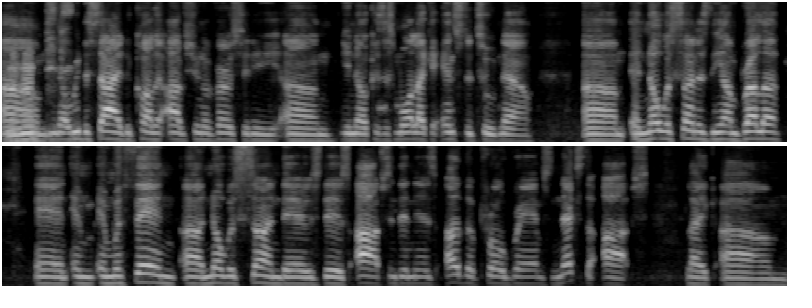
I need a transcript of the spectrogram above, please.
Mm-hmm. Um, mm-hmm. You know, we decided to call it Ops University, um, you know, because it's more like an institute now. Um, and Noah's Son is the umbrella. And, and, and within uh, Noah's Son, there's there's ops, and then there's other programs next to ops, like um,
